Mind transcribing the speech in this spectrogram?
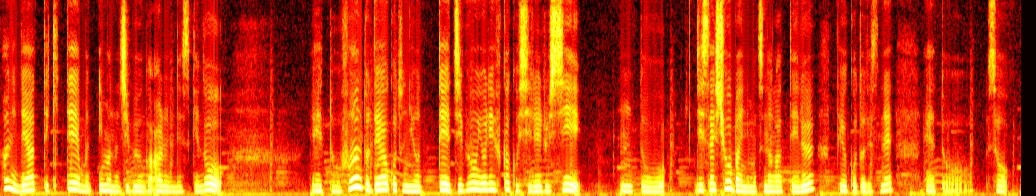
ファンに出会ってきて、まあ、今の自分があるんですけど、えーと、ファンと出会うことによって自分をより深く知れるし、うんと実際商売にもつながっているということですね。え、ー、とそう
